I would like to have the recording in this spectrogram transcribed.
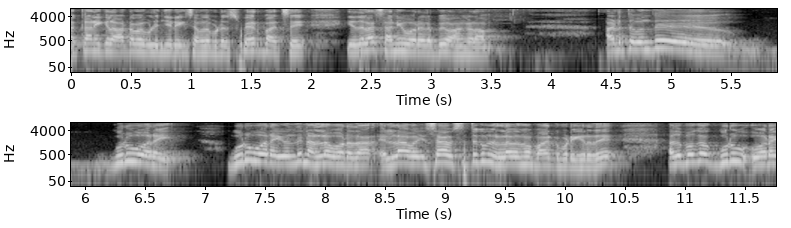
mechanical automobile engineering சம்மந்தப்பட்ட ஸ்பேர் பாக்ஸு இதெல்லாம் சனி உரையில் போய் வாங்கலாம். அடுத்து வந்து குரு உரை குரு உரை வந்து நல்ல உரை தான். எல்லா விசாவசத்துக்கும் நல்ல விதமாக பார்க்கப்படுகிறது. அதுபோக குரு உரை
